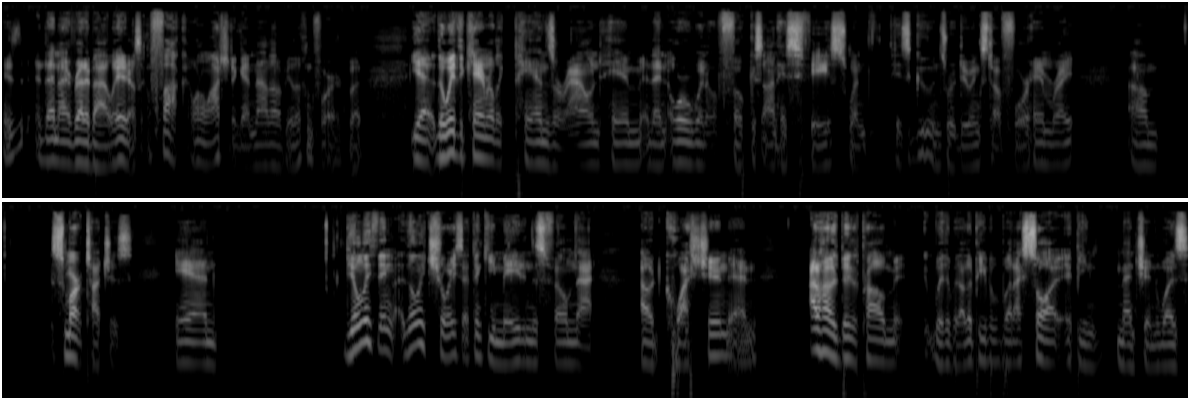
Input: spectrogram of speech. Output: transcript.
is it? and then i read about it later. I was like fuck i want to watch it again now that i'll be looking for it. But yeah the way the camera like pans around him and then or when it'll focus on his face when his goons were doing stuff for him right? Um smart touches and the only thing, the only choice I think he made in this film that I would question, and I don't have as big a problem with it with other people, but I saw it being mentioned was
